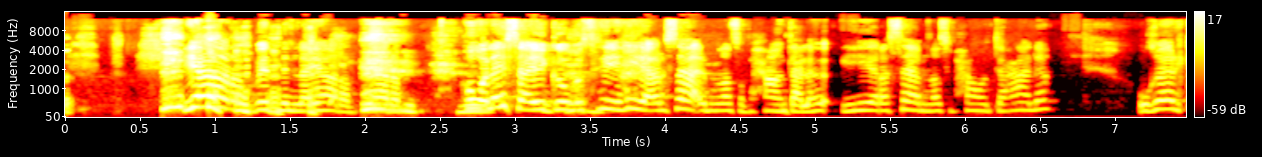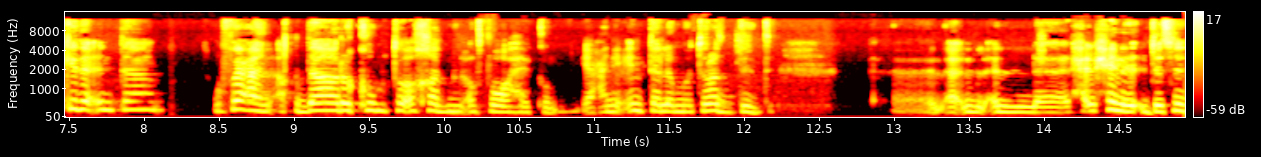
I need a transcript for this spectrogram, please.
يا رب بإذن الله يا رب يا رب. هو ليس ايجو بس هي هي رسائل من الله سبحانه وتعالى. هي رسائل من الله سبحانه وتعالى. وغير كذا انت وفعلا أقداركم تؤخذ من أفواهكم. يعني انت لما تردد الحين جالسين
